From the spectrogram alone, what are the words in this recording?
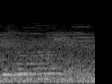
Ele é o meu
